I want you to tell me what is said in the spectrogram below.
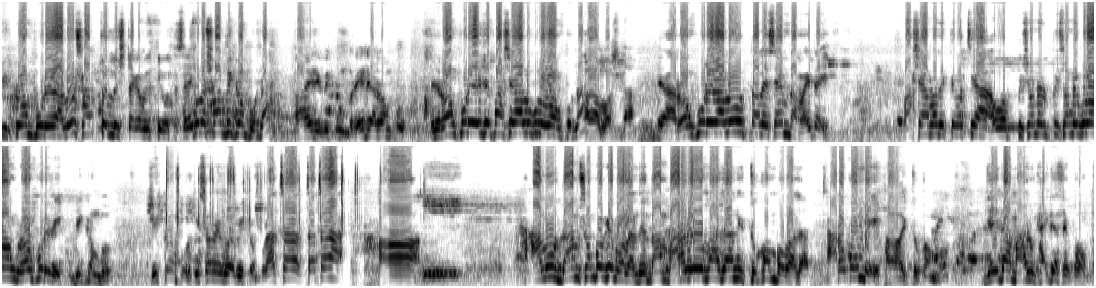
বিক্রমপুরের আলু সাতচল্লিশ টাকা বিক্রি করতেছেন। এগুলো সব বিক্রমপুর না? হ্যাঁ এটা বিক্রমপুর এটা রংপুর। এই যে রংপুরে এই যে পাশের আলুগুলো রংপুর না? হ্যাঁ বস্তা। রংপুরের আলু তাহলে সেম দাম এটাই? পাশে আমরা দেখতে পাচ্ছি ও পিছনের পিছনেরগুলো রংপুরের রংপুরেরই। বিক্রমপুর। বিক্রমপুর পিছনেরগুলো বিক্রমপুর। আচ্ছা চাচা আহ, আলুর দাম সম্পর্কে বলেন যে দাম বাড়লো বাজার একটু কমবো বাজার। আরও কমবে? হ্যাঁ একটু কমবো। যেই দাম আলু খাইতেছে কম।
